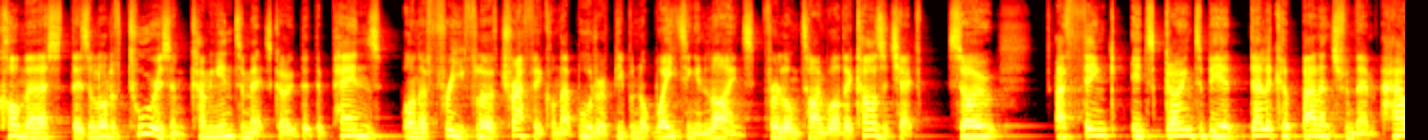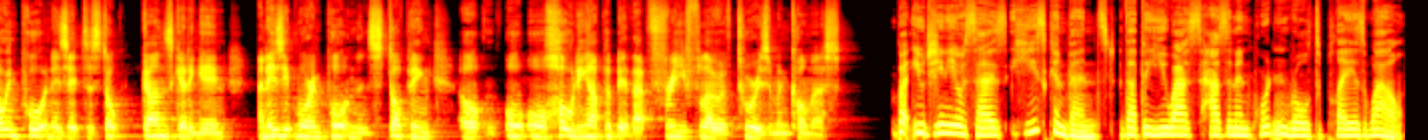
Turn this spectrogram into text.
commerce, there's a lot of tourism coming into Mexico that depends on a free flow of traffic on that border of people not waiting in lines for a long time while their cars are checked. So I think it's going to be a delicate balance from them. How important is it to stop guns getting in? And is it more important than stopping or, or, or holding up a bit that free flow of tourism and commerce? But Eugenio says he's convinced that the U.S. has an important role to play as well.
